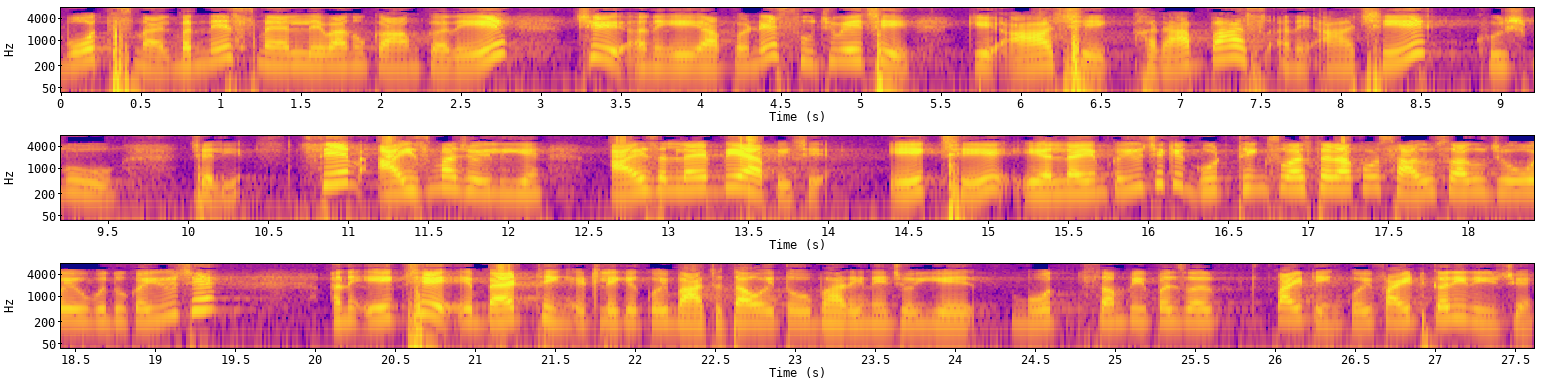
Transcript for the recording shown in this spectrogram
both smell બંને સ્મેલ લેવાનું કામ કરે છે. અને એ આપણને સૂચવે છે કે આ છે ખરાબ બાસ અને આ છે ખુશ્બુ. ચલીએ. સેમ આઈઝમાં જોઈ લઈએ. આઈઝ અલ્લાહે બે આપી છે. એક છે, એ અલ્લાહ એમ કહ્યું છે કે ગુડ થિંગ્સ વાસ્તે રાખો, સારું સારું જોવો એવું બધું કહ્યું છે. અને એક છે, એ બેડ થિંગ એટલે કે કોઈ બાંધતા હોય તો ઊભા રહીને જોઈએ. Both some peoples were fighting કોઈ ફાઇટ કરી રહ્યું છે.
